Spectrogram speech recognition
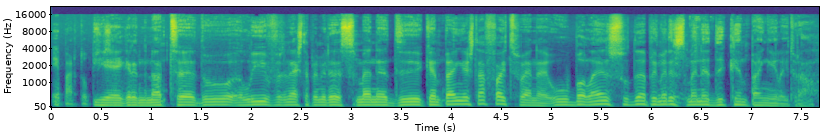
é parte da oposição. E é a grande nota do LIVRE nesta primeira semana de campanha. Está feito, Ana, o balanço da primeira semana de campanha eleitoral.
